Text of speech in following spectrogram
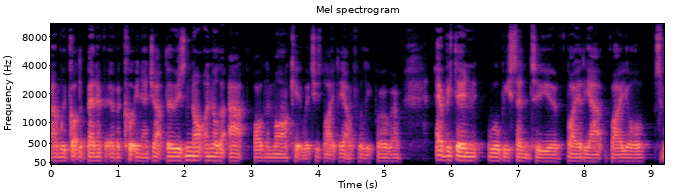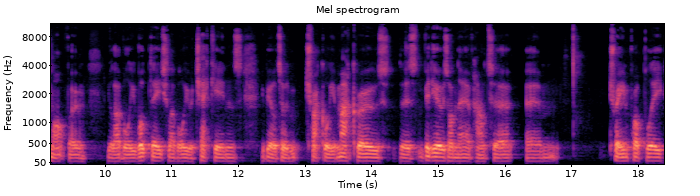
and we've got the benefit of a cutting edge app. There is not another app on the market which is like the Alpha Elite program everything will be sent to you via the app, via your smartphone. You'll have all your updates, you'll have all your check ins, you'll be able to track all your macros. There's videos on there of how to um, train properly.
